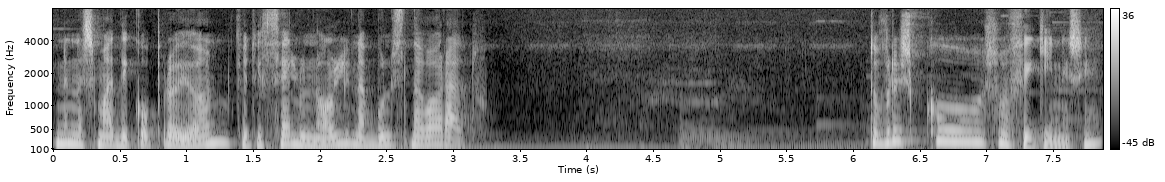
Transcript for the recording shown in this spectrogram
είναι ένα σημαντικό προϊόν και ότι θέλουν όλοι να μπουν στην αγορά του. Το βρίσκω σοφή κίνηση.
